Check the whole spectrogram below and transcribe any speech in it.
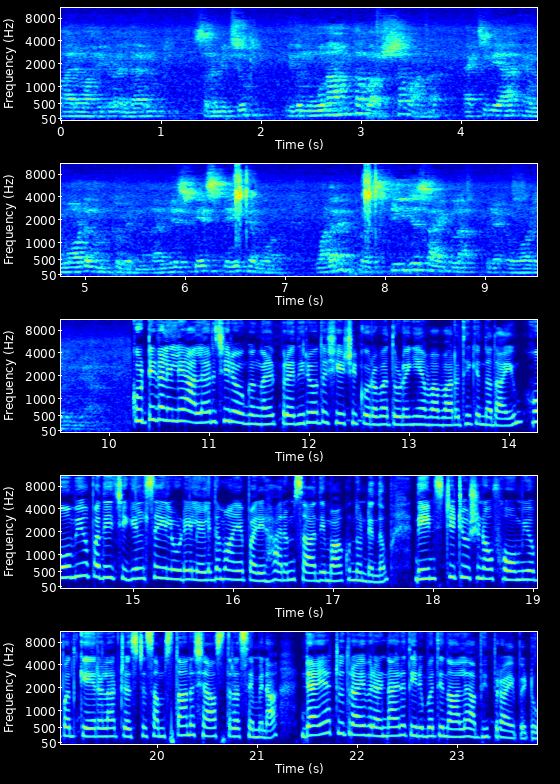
ഭാരവാഹികൾ എല്ലാവരും ശ്രമിച്ചു. ഇത് മൂന്നാമത്തെ വർഷമാണ് ആക്ച്വലി ആ അവാർഡ് നമുക്ക് വരുന്നത്. I H K state award വളരെ പ്രസ്റ്റീജിയസ് ആയിട്ടുള്ള ഒരു അവാർഡ് തന്നെയാണ്. കുട്ടികളിലെ അലർജി രോഗങ്ങൾ പ്രതിരോധശേഷി കുറവ് തുടങ്ങിയവ വർദ്ധിക്കുന്നതായും ഹോമിയോപ്പതി ചികിത്സയിലൂടെ ലളിതമായ പരിഹാരം സാധ്യമാക്കുന്നുണ്ടെന്നും the institution of homoeopath Kerala trust സംസ്ഥാന ശാസ്ത്ര സെമിനാർ ഡയ ടു ത്രൈവ് രണ്ടായിരത്തി ഇരുപത്തിനാല് അഭിപ്രായപ്പെട്ടു.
